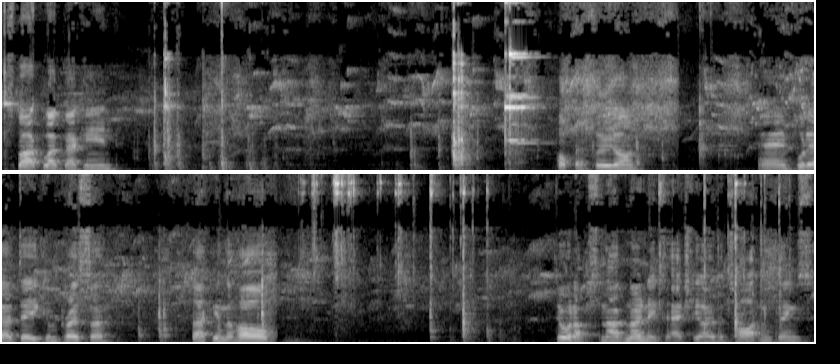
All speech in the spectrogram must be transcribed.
Spark plug back in. Pop that boot on. And put our decompressor back in the hole. Do it up snug no need to actually over tighten things.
